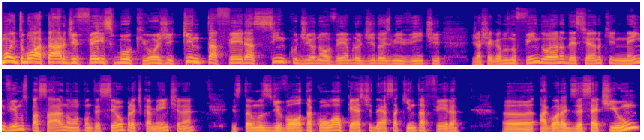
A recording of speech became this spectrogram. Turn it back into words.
Muito boa tarde, Facebook. Hoje, quinta-feira, 5 de novembro de 2020. Já chegamos no fim do ano, desse ano que nem vimos passar, não aconteceu praticamente, né? Estamos de volta com o Allcast dessa quinta-feira, uh, agora 17h01,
